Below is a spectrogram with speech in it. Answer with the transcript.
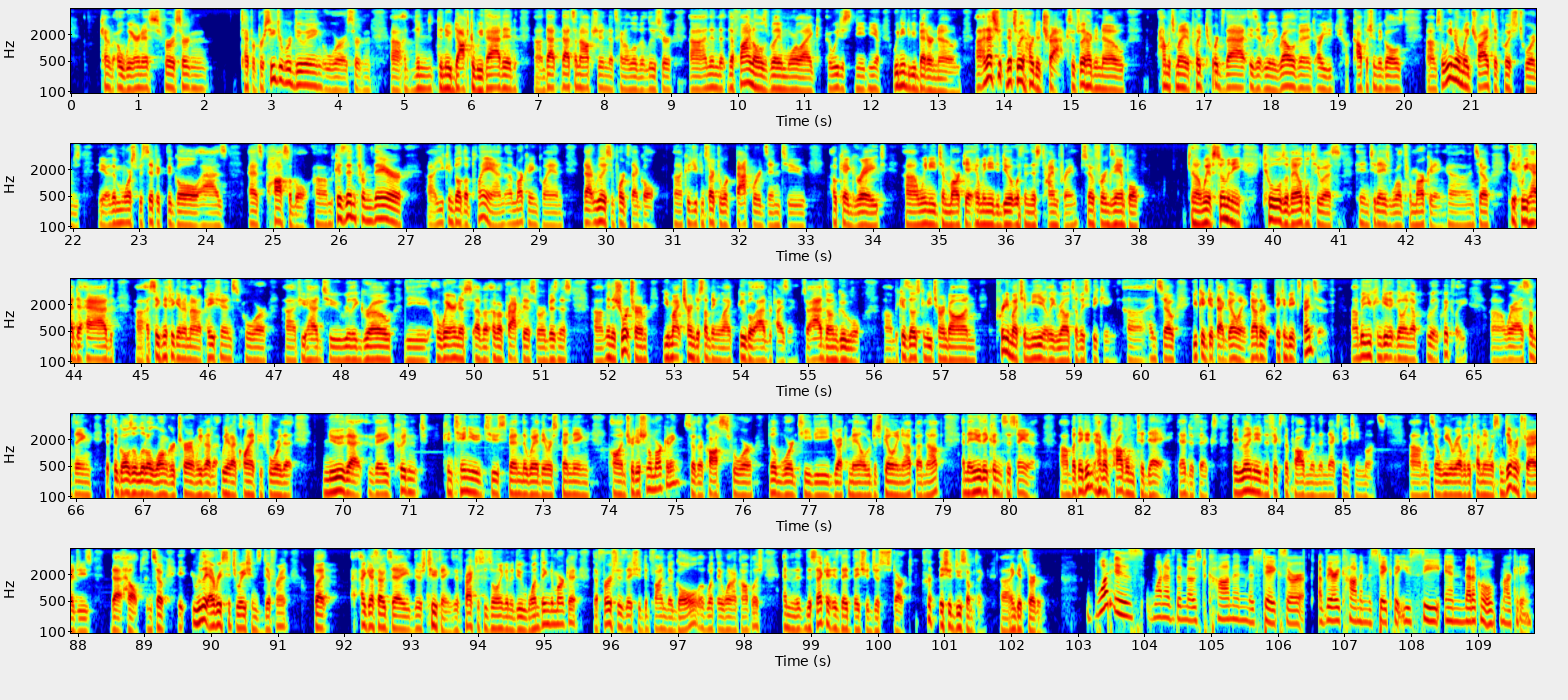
kind of awareness for a certain type of procedure we're doing or a certain uh, the, the new doctor we've added uh, that that's an option that's kind of a little bit looser. Uh, and then the, the final is really more like we just need you know we need to be better known. Uh, and that's that's really hard to track. So it's really hard to know how much money to put towards that. Is it really relevant? Are you accomplishing the goals? Um, so we normally try to push towards you know the more specific the goal as as possible. Um, because then from there uh, you can build a plan a marketing plan that really supports that goal because uh, you can start to work backwards into okay great uh, we need to market and we need to do it within this time frame so for example uh, we have so many tools available to us in today's world for marketing. Uh, and so if we had to add uh, a significant amount of patients or uh, if you had to really grow the awareness of a, of a practice or a business um, in the short term, you might turn to something like Google advertising. So ads on Google, uh, because those can be turned on pretty much immediately, relatively speaking. Uh, and so you could get that going. Now they can be expensive, uh, but you can get it going up really quickly. Uh, whereas something, if the goal is a little longer term, we've had a, we had a client before that knew that they couldn't continue to spend the way they were spending on traditional marketing. So their costs for billboard, TV, direct mail were just going up and up, and they knew they couldn't sustain it. Uh, but they didn't have a problem today. They had to fix. They really needed to fix the problem in the next 18 months. Um, and so we were able to come in with some different strategies that helped. And so it, really every situation is different, but I guess I would say there's two things. If practice is only going to do one thing to market, the first is they should define the goal of what they want to accomplish, and the, the second is that they should just start. they should do something uh, and get started. What is one of the most common mistakes, or a very common mistake that you see in medical marketing?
